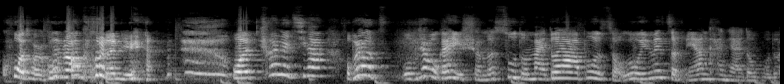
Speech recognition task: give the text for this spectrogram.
阔腿工装裤的女人，我穿着其他，我不知道我不知道我该以什么速度迈多大步走路，因为怎么样看起来都不对。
